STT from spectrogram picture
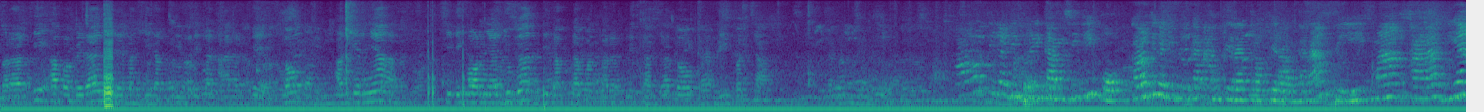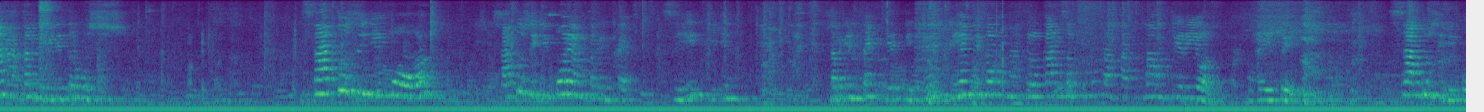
berarti apa bedanya dengan tidak diberikan ARP atau akhirnya CD4 nya juga tidak dapat bereplikasi atau dipecah? Kalau tidak diberikan CD4, kalau tidak diberikan antiretroviral terapi, maka dia akan begini terus. Satu CD4, satu CD4 yang terinfeksi, terinfektif itu dia bisa menghasilkan 10 pangkat 6 virion HIV. Satu CD4.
